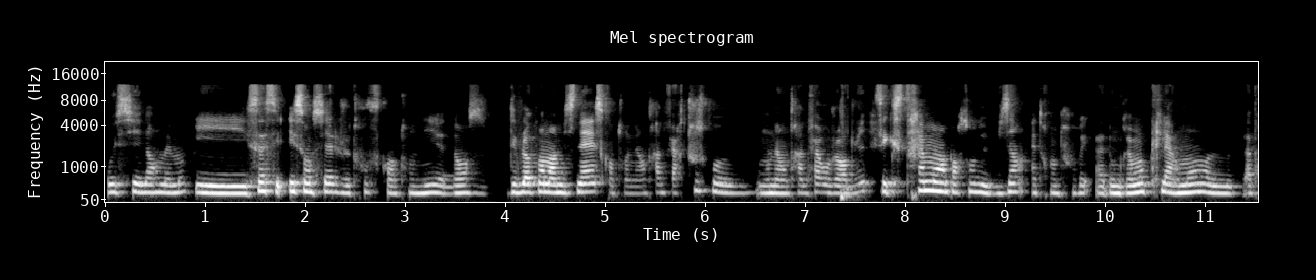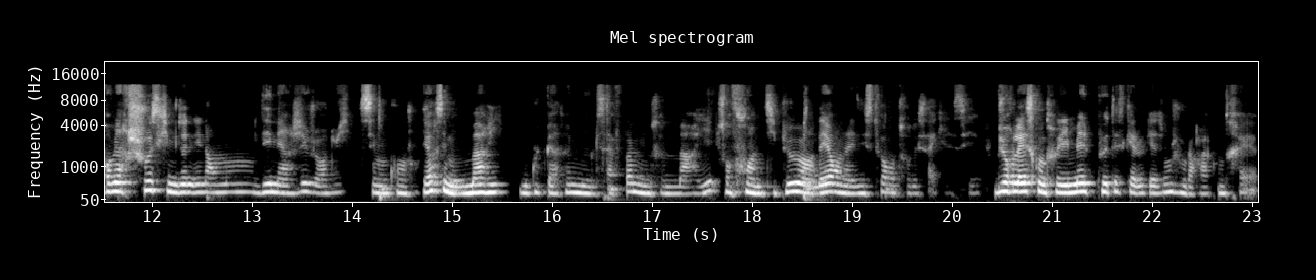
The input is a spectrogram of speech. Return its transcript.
aussi énormément. Et ça, c'est essentiel, je trouve, quand on est dans développement d'un business, quand on est en train de faire tout ce qu'on est en train de faire aujourd'hui, c'est extrêmement important de bien être entouré. Euh, donc vraiment, clairement, la première chose qui me donne énormément d'énergie aujourd'hui, c'est mon conjoint. D'ailleurs, c'est mon mari. Beaucoup de personnes ne le savent pas, mais nous sommes mariés. On s'en fout un petit peu. Hein. D'ailleurs, on a une histoire autour de ça qui est assez burlesque entre mails. Peut-être qu'à l'occasion, je vous la raconterai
